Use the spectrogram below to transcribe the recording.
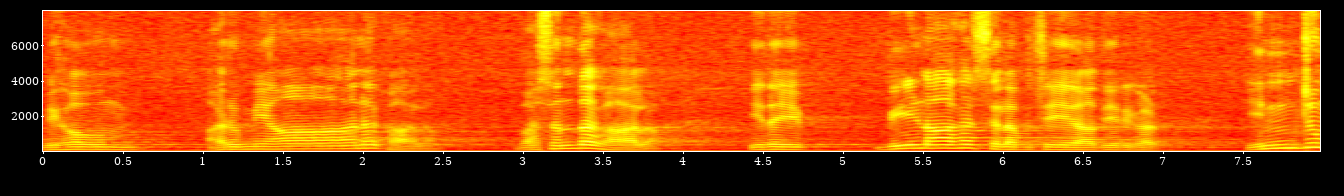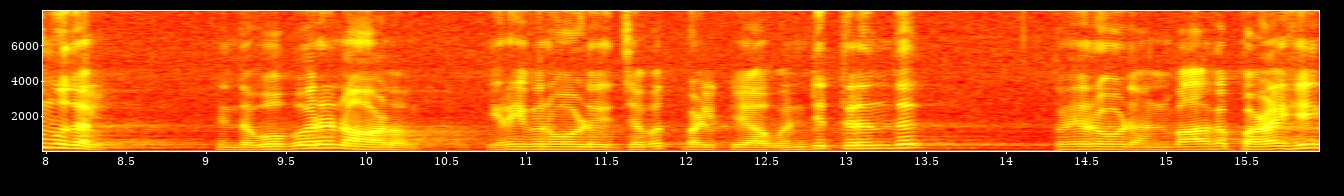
மிகவும் அருமையான காலம் வசந்த காலம். இதை வீணாக செலவு செய்யாதீர்கள். இன்று முதல் இந்த ஒவ்வொரு நாளும் இறைவனோடு ஜபத் வாழ்க்கையா ஒன்றித்திருந்து பெயரோடு அன்பாக பழகி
